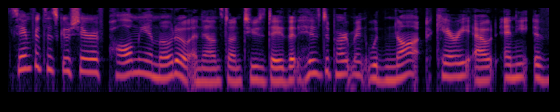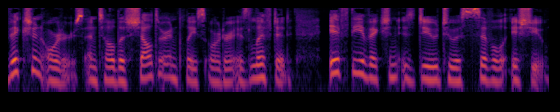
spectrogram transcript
San Francisco Sheriff Paul Miyamoto announced on Tuesday that his department would not carry out any eviction orders until the shelter in place order is lifted, if the eviction is due to a civil issue.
